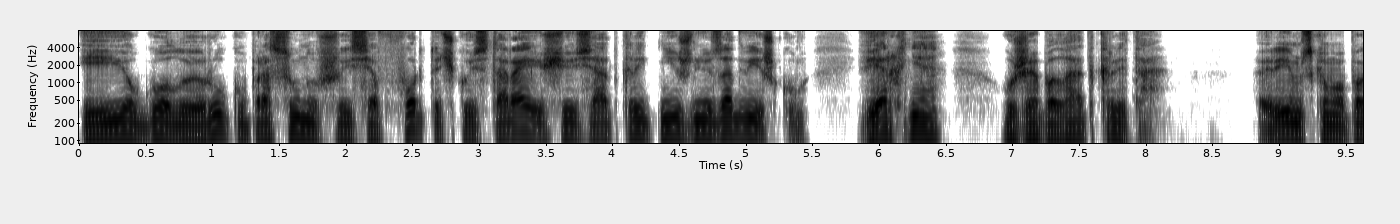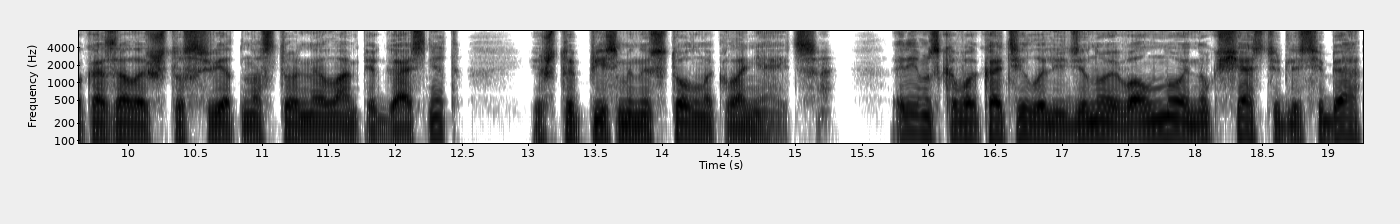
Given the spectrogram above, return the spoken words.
и ее голую руку, просунувшуюся в форточку и старающуюся открыть нижнюю задвижку. Верхняя уже была открыта. Римскому показалось, что свет на стольной лампе гаснет и что письменный стол наклоняется. Римского катило ледяной волной, но, к счастью для себя,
